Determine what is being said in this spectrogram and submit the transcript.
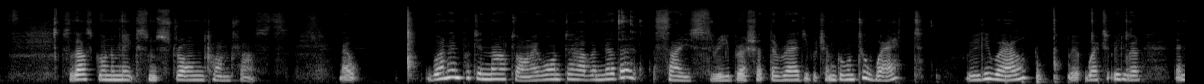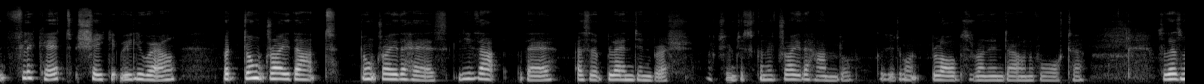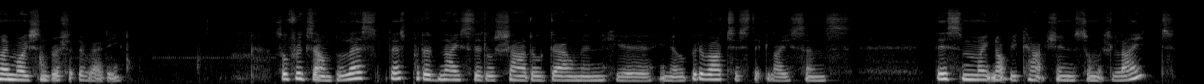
So that's going to make some strong contrasts. Now, when I'm putting that on, I want to have another size 3 brush at the ready, which I'm going to wet really well, wet it really well, then flick it, shake it really well, but don't dry that, don't dry the hairs, leave that there as a blending brush. Actually, I'm just going to dry the handle because you don't want blobs running down of water. So there's my moisten brush at the ready. So for example, let's let's put a nice little shadow down in here, you know, a bit of artistic license. This might not be catching so much light,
